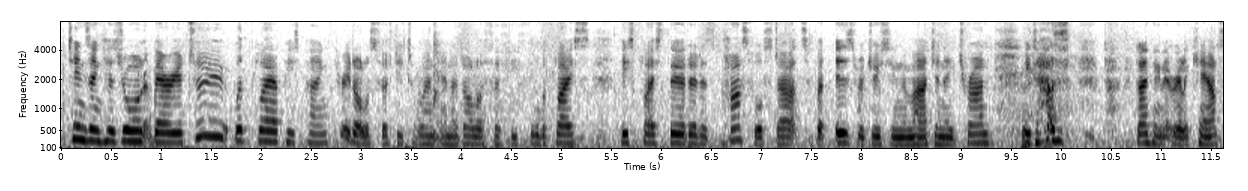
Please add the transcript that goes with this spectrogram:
Tenzing has drawn a barrier 2 with PlayUp. He's paying $3.50 to win and $1.50 for the place. He's placed third at his past four starts but is reducing the margin each run. He does, don't think that really counts,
